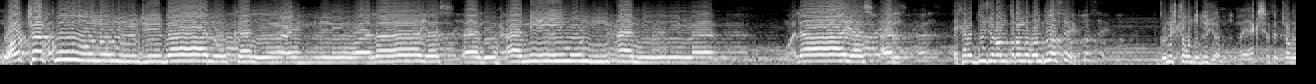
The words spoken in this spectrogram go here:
وتكون الجبال كالعهن ولا يسأل حميم حميما ولا يسأل এখানে দুজন অন্তরঙ্গ বন্ধু আছে ঘনিষ্ঠ বন্ধু দুজন ভাই একসাথে চলো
